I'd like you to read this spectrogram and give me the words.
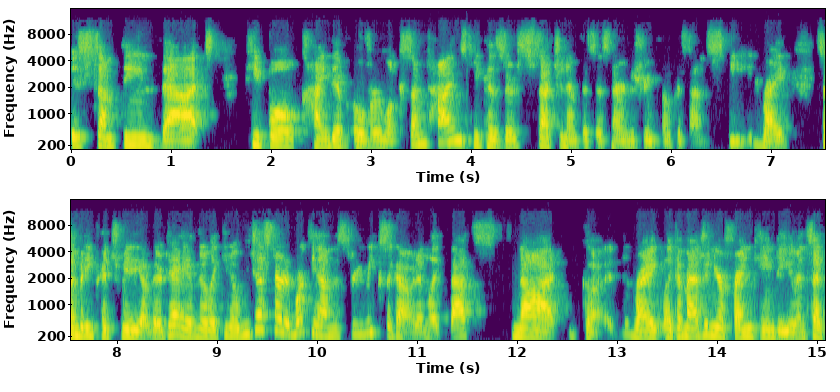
is something something that people kind of overlook sometimes because there's such an emphasis in our industry focused on speed, right? Somebody pitched me the other day and they're like, you know, we just started working on this three weeks ago. And I'm like, that's not good, right? Like, imagine your friend came to you and said,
